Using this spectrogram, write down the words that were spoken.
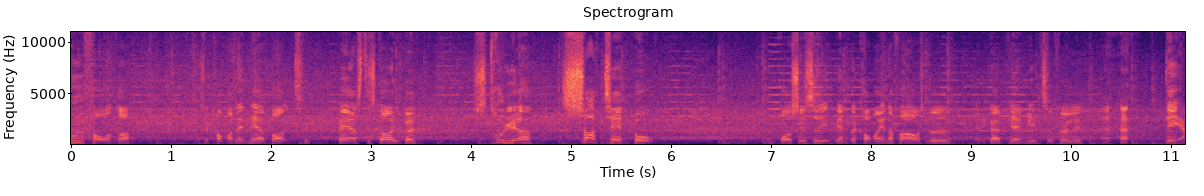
udfordre. Og så kommer den her bold til bagerste stolpe. Stryger så tæt på. Men prøv at se, hvem der kommer ind og får afsluttet. Ja, det gør Per Emil selvfølgelig. Der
